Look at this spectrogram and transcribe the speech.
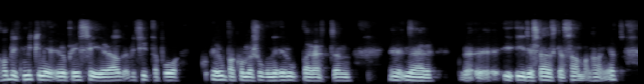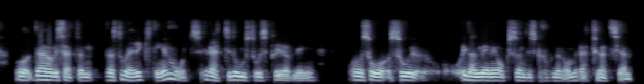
har blivit mycket mer europeiserad. Vi tittar på Europakonventionen, Europarätten eh, när, eh, i, i det svenska sammanhanget. Och där har vi sett den, den stora riktningen mot rätt till domstolsprövning och så, så och i den meningen också en diskussionen om rätt till rättshjälp.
